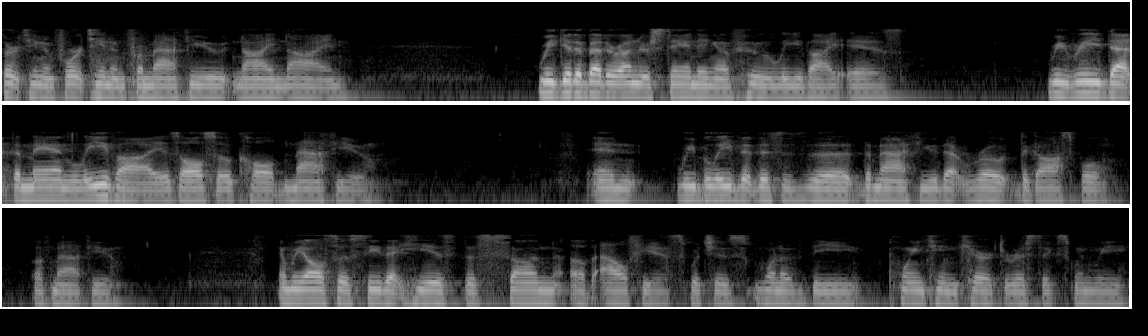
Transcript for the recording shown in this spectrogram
13 and 14, and from Matthew 9, 9, we get a better understanding of who Levi is. We read that the man Levi is also called Matthew. And we believe that this is the, the Matthew that wrote the Gospel of Matthew. And we also see that he is the son of Alphaeus, which is one of the pointing characteristics when we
